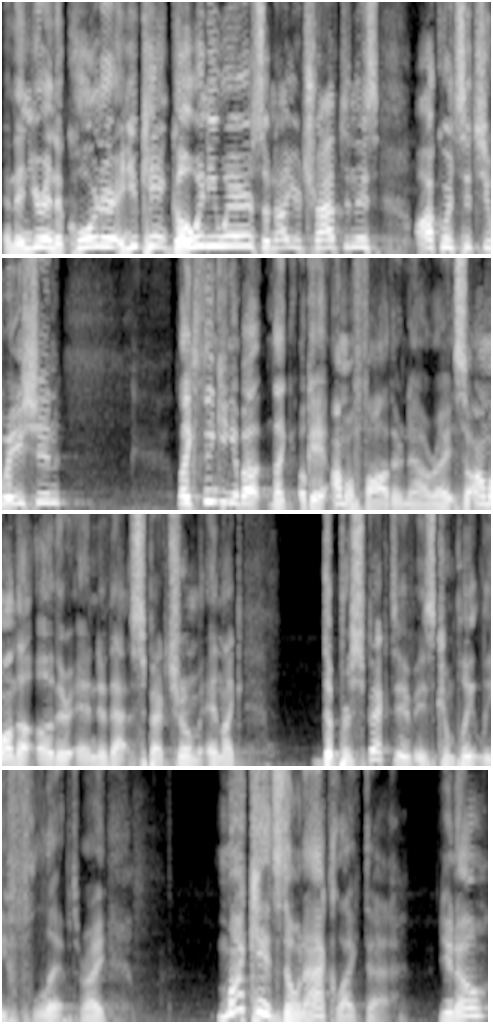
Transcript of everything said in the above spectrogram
and then you're in the corner and you can't go anywhere, so now you're trapped in this awkward situation. Like thinking about like okay, I'm a father now, right? So I'm on the other end of that spectrum and like the perspective is completely flipped, right? My kids don't act like that, you know?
